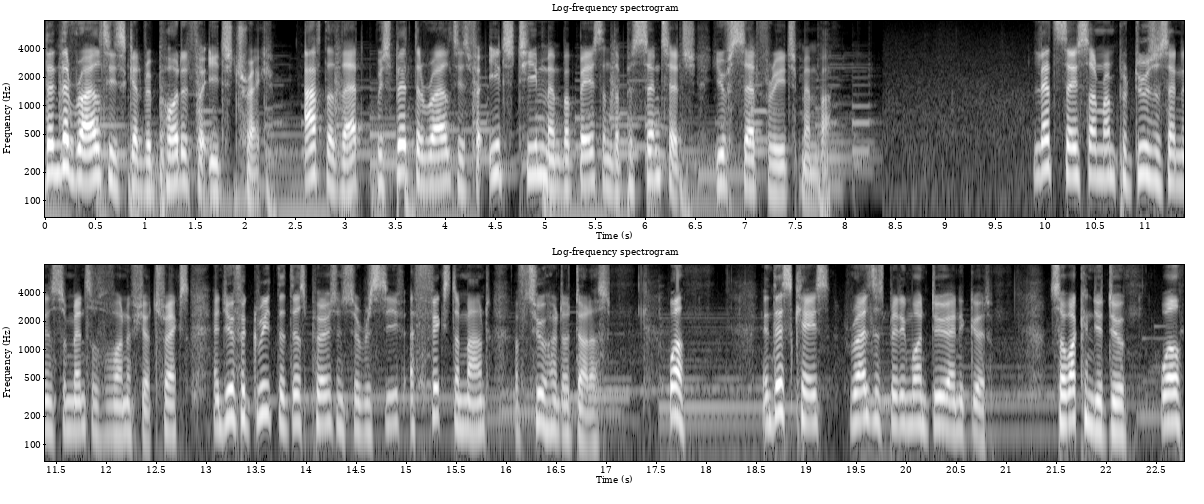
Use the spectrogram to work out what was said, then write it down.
Then the royalties get reported for each track. After that, we split the royalties for each team member based on the percentage you've set for each member. Let's say someone produces an instrumental for one of your tracks and you've agreed that this person should receive a fixed amount of $200. Well, in this case, royalty splitting won't do any good. So what can you do? Well,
